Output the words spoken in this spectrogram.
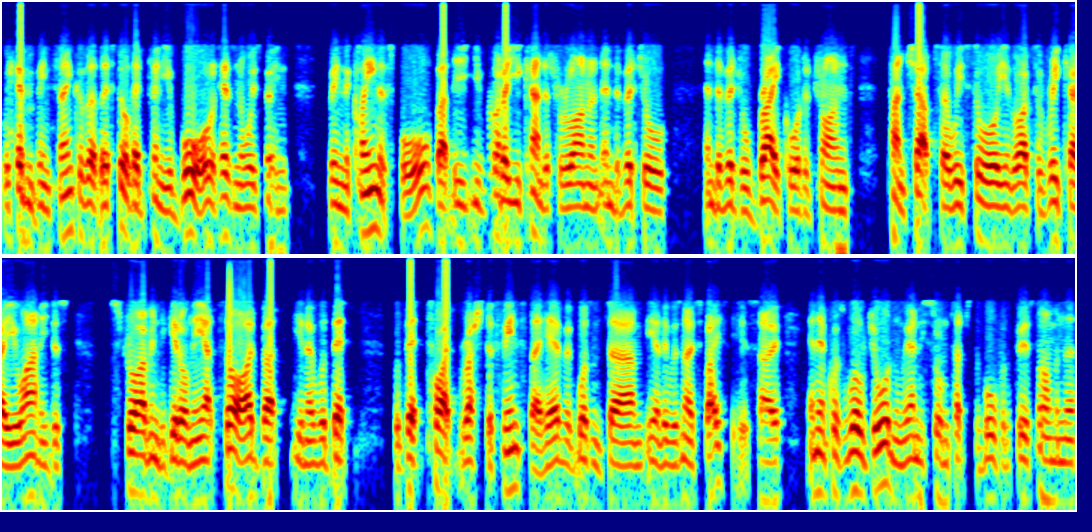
we haven't been seeing because they've still had plenty of ball. It hasn't always been been the cleanest ball, but you've got to you can't just rely on an individual individual break or to try and punch up. So we saw you know, the likes of Rieko Ioane just striving to get on the outside, but you know with that with that tight rush defence they have, it wasn't um, you know there was no space there. So and then of course Will Jordan, we only saw him touch the ball for the first time in the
